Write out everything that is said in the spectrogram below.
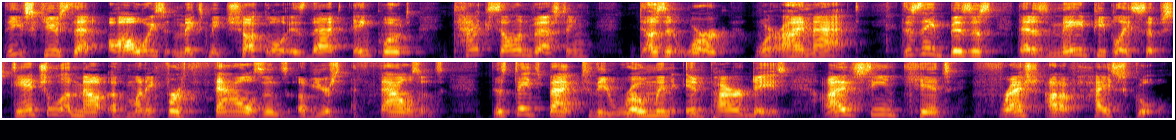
the excuse that always makes me chuckle is that, in quote, tax sale investing doesn't work where I'm at. This is a business that has made people a substantial amount of money for thousands of years. Thousands. This dates back to the Roman Empire days. I've seen kids fresh out of high school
